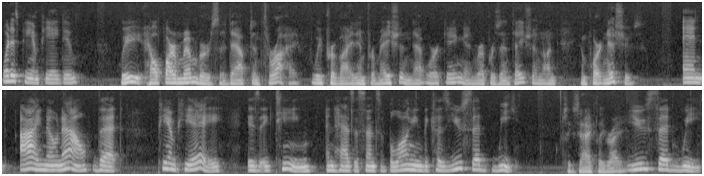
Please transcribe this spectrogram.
What does PMPA do? We help our members adapt and thrive. We provide information, networking, and representation on important issues. And I know now that PMPA is a team and has a sense of belonging because you said we. That's exactly right. You said we.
